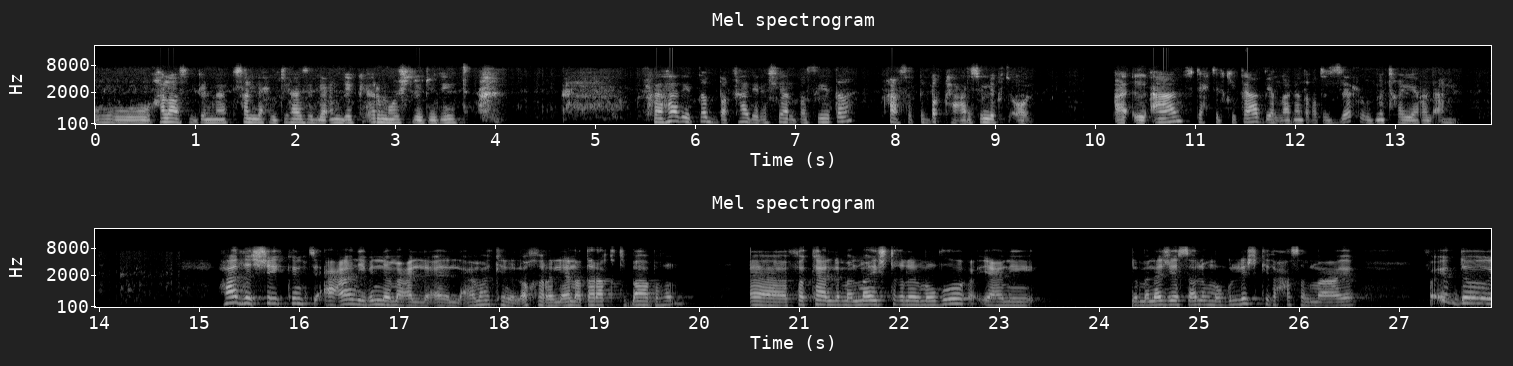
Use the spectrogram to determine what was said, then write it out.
وخلاص بدل ما تصلح الجهاز اللي عندك ارمي واشتري جديد فهذه تطبق هذه الأشياء البسيطة خلاص تطبقها على سلكت اول الآن فتحت الكتاب يلا نضغط الزر ونتغير الآن. هذا الشيء كنت أعاني منه مع الأماكن الأخرى اللي أنا طرقت بابهم. آه، فكان لما ما يشتغل الموضوع يعني لما أجي أسألهم أقول ليش كذا حصل معايا؟ فيبدأوا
